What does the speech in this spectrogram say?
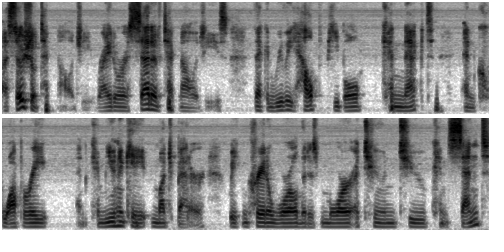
a social technology, right, or a set of technologies that can really help people connect and cooperate and communicate much better. We can create a world that is more attuned to consent,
